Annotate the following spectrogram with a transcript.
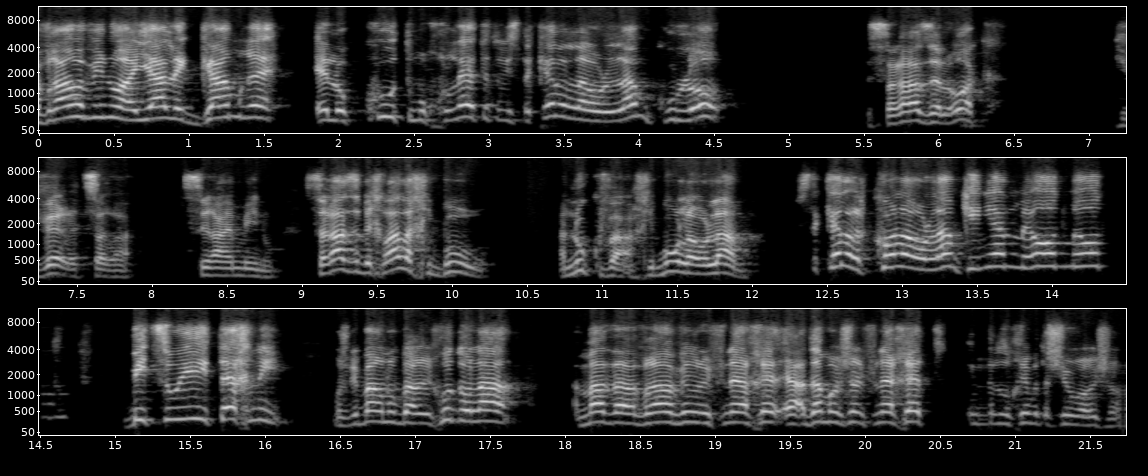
אברהם אבינו היה לגמרי אלוקות מוחלטת, הוא הסתכל על העולם כולו. ושרה זה לא רק גברת שרה, סירה ימינו. שרה זה בכלל החיבור, הנוקבה, החיבור לעולם. מסתכל על כל העולם כעניין מאוד מאוד ביצועי, טכני. כמו שדיברנו באריכות עולה, עמד אברהם אבינו לפני החטא, האדם הראשון לפני החטא, אם אתם זוכרים את השיעור הראשון.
